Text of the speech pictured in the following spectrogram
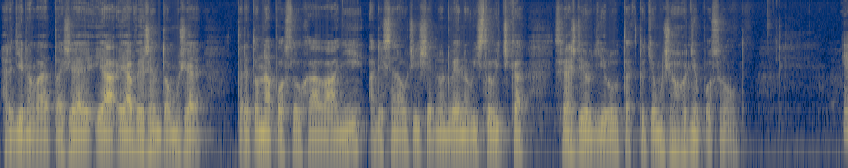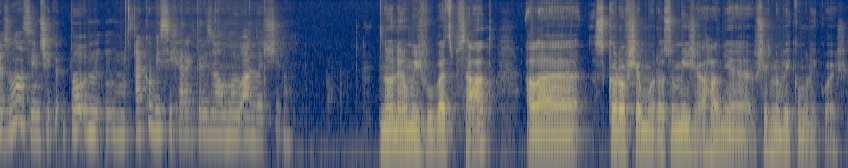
hrdinové, takže já, já věřím tomu, že tady to naposlouchávání a když se naučíš jedno, dvě nový slovíčka z každého dílu, tak to tě může hodně posunout. Ja súhlasím, či, po, ako by si charakterizoval moju angličtinu? No neumíš vůbec psát, ale skoro všemu rozumíš a hlavně všechno vykomunikuješ.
